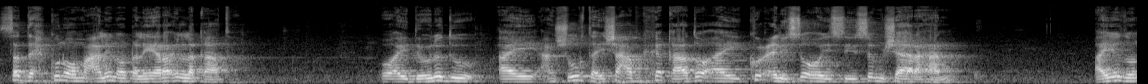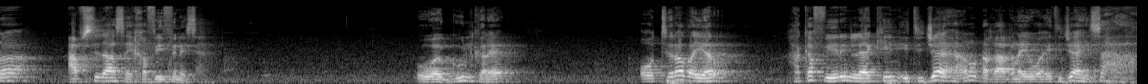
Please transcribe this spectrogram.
Saddex kun oo macallin oo dhallinyaro in la qaato oo ay dowladdu ay canshuurta ay shacabka ka qaado ay ku celiso oo ay siiso mushaahar ahaan ayaduna cabsidaas ay khafiifinaysaa. Oo waa guul kale oo tirada yar ha ka fiirin laakiin itijaaha aan u dhaqaaqnay waa itijaahii sax aha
